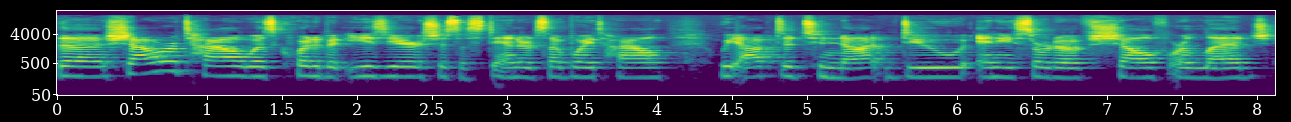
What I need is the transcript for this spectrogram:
The shower tile was quite a bit easier. It's just a standard subway tile. We opted to not do any sort of shelf or ledge,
